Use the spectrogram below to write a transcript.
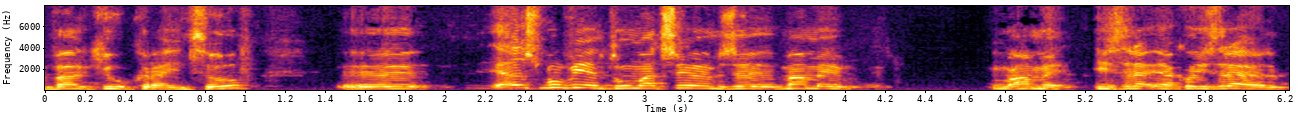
walki Ukraińców ja już mówiłem, tłumaczyłem, że mamy, mamy Izra jako Izrael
